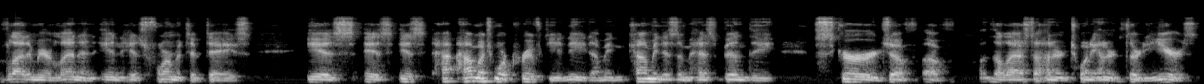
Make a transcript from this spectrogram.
Vladimir Lenin in his formative days is is is how, how much more proof do you need? I mean, communism has been the scourge of of the last 120, 130 years.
